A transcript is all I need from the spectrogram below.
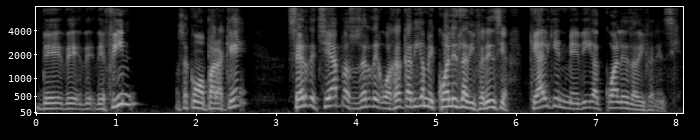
de, de, fin. O sea, ¿como para qué? Ser de Chiapas o ser de Oaxaca, dígame cuál es la diferencia. Que alguien me diga cuál es la diferencia.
